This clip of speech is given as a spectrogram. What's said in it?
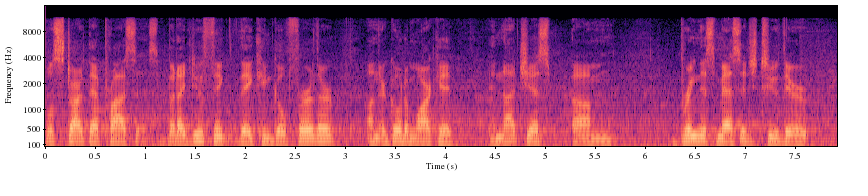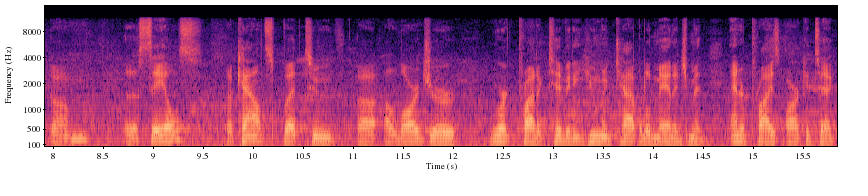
will start that process. But I do think they can go further on their go-to-market and not just um, bring this message to their um, uh, sales accounts, but to uh, a larger work productivity, human capital management, enterprise architect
